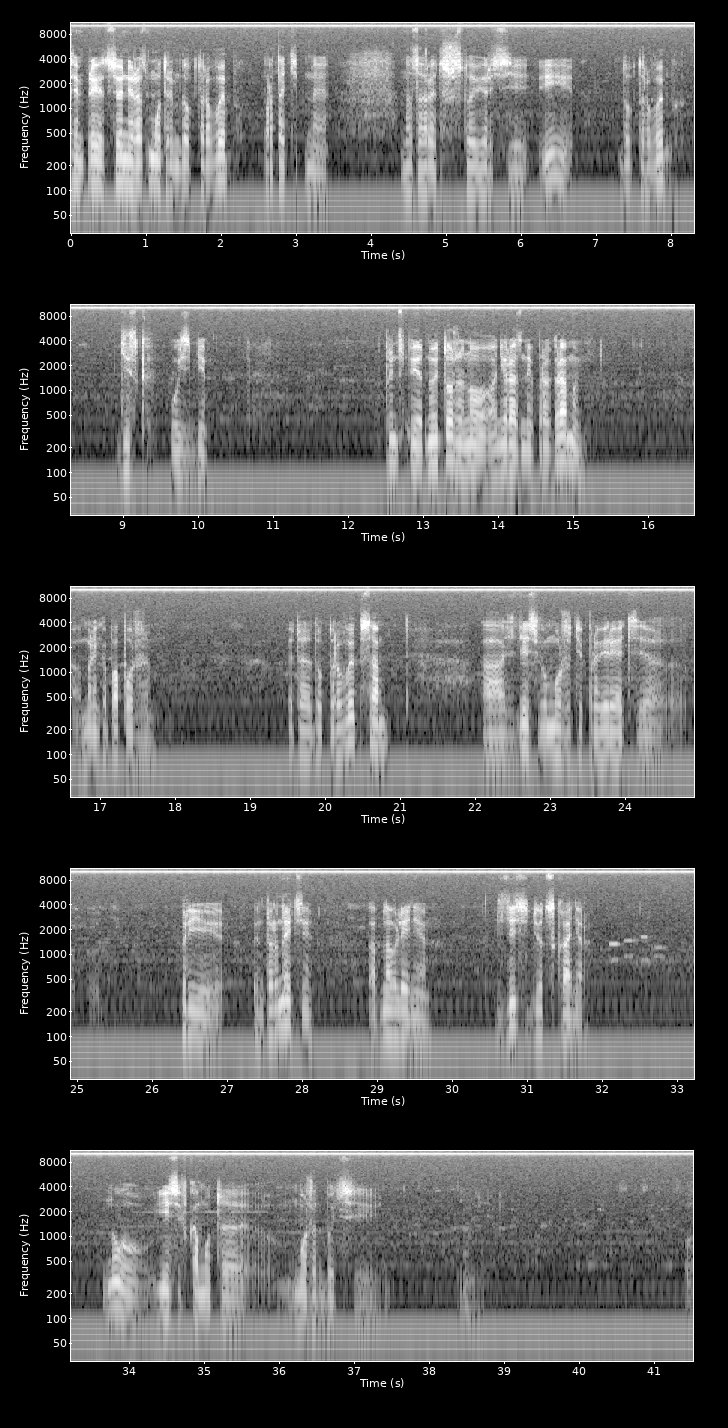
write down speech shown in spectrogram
Всем привет! Сегодня рассмотрим доктора Веб, прототипная Назарет 6 версии и доктор Веб диск USB. В принципе одно и то же, но они разные программы. А, маленько попозже. Это доктор Веб сам. А здесь вы можете проверять э, при интернете обновление здесь идет сканер. Ну если в кому-то может быть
